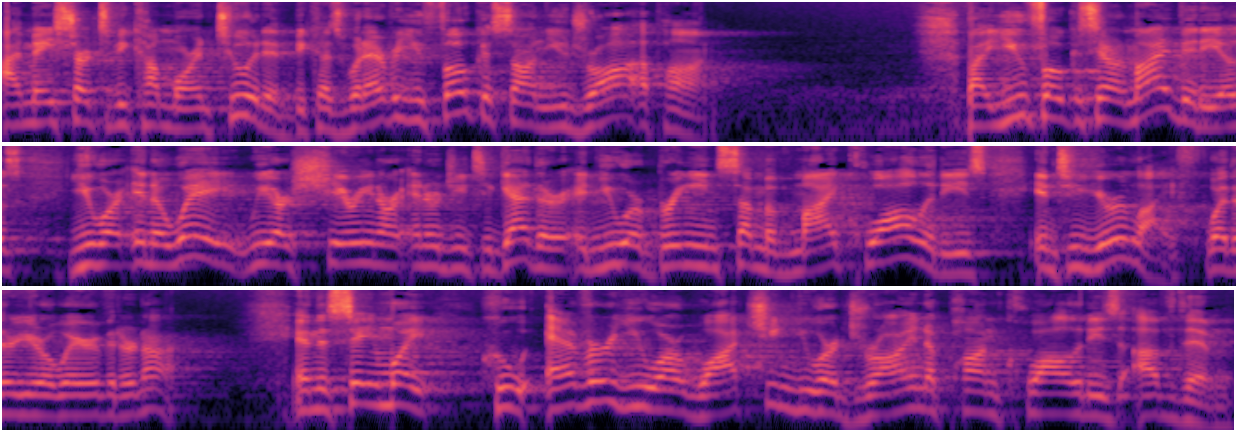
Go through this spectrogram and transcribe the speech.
I may start to become more intuitive because whatever you focus on, you draw upon. By you focusing on my videos, you are in a way, we are sharing our energy together and you are bringing some of my qualities into your life, whether you're aware of it or not. In the same way, whoever you are watching, you are drawing upon qualities of them.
